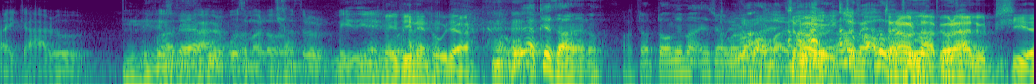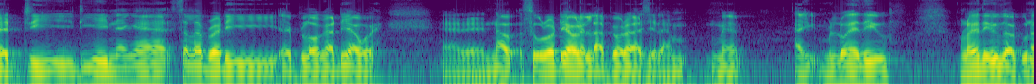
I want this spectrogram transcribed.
တိုက်ကာတို့ဒီလိုစကားကိုစမလို့သူတို့မေးသေးနဲ့မေးသေးနဲ့ထိုးကြဟိုကခက်စားတယ်နော်တော်တော်များများ Instagram ပေါ်မှာကျွန်တော်အဲ့လိုပဲအဲ့လိုပဲကျွန်တော်လာပြောရထိုးကြလို့ရှိရဒီဒီနိုင်ငံ celebrity အဲ blogger တယောက်ပဲအဲနောက်ဆိုတော့တယောက်လည်းလာပြောတာရှိတယ်မဲအဲမလွယ်သေးဘူးမလွယ်သေးဘူးဆိုတော့ခုန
